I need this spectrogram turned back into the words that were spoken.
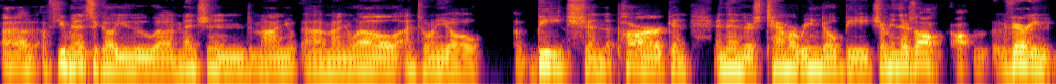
uh, a few minutes ago, you uh, mentioned Manu- uh, Manuel Antonio uh, Beach and the park, and and then there's Tamarindo Beach. I mean, there's all, all very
